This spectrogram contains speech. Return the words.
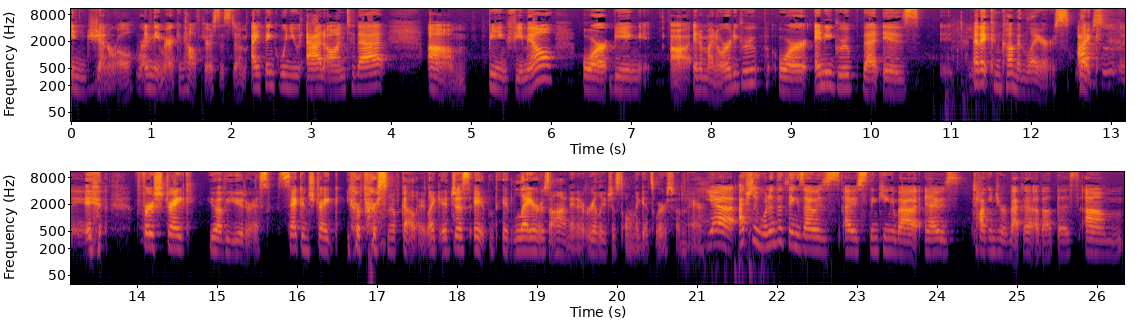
in general right. in the American healthcare system. I think when you add on to that, um, being female or being uh, in a minority group or any group that is. And it can come in layers. Like, Absolutely. first strike, you have a uterus. Second strike, you're a person of color. Like it just it it layers on, and it really just only gets worse from there. Yeah, actually, one of the things I was I was thinking about, and I was talking to Rebecca about this. Um,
